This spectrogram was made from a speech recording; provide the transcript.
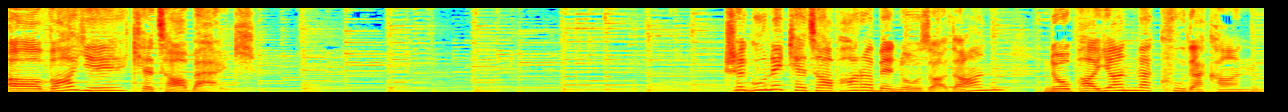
آوای کتابک. چگونه کتاب ها را به نوزادان، نوپایان و کودکان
